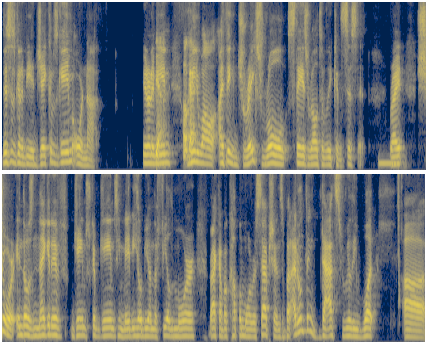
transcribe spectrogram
this is going to be a Jacobs game or not. You know what I Yeah. mean? Okay. Meanwhile, I think Drake's role stays relatively consistent, right? Sure, in those negative game script games, he maybe he'll be on the field more, rack up a couple more receptions, but I don't think that's really what uh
